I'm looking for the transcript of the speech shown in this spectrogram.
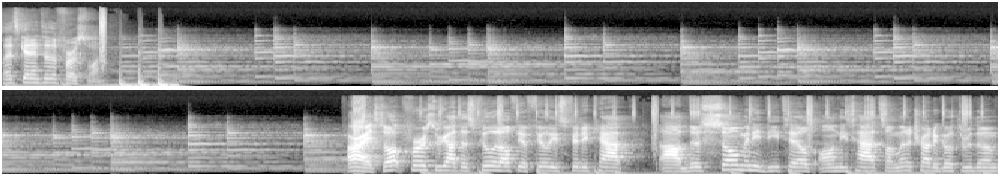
let's get into the first one. All right, so up first, we got this Philadelphia Phillies fitted cap. Um, there's so many details on these hats, so I'm gonna try to go through them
